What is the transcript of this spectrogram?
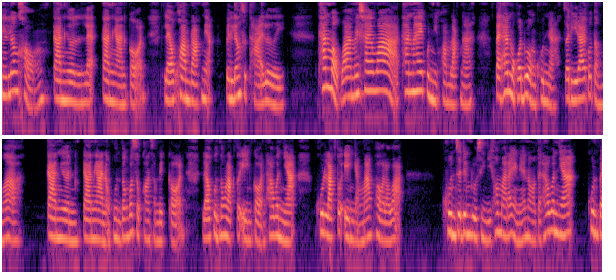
ในเรื่องของการเงินและการงานก่อน แล้วความรักเนี่ยเป็นเรื่องสุดท้ายเลย ท่านบอกว่าไม่ใช่ว่าท่านไม่ให้คุณมีความรักนะ แต่ท่านบอกว่าดวงของคุณเนี่ยจะดีได้ก็ต่เมื่อการเงินการงานของคุณต้องประสบความสำเร็จก่อน แล้วคุณต้องรักตัวเองก่อน ถ้าวันนี้คุณรักตัวเองอย่างมากพอแล้วอะคุณจะดึงดูดสิ่งนี้เข้ามาได้อย่างแน่นอน แต่ถ้าวันนี้คุณไป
